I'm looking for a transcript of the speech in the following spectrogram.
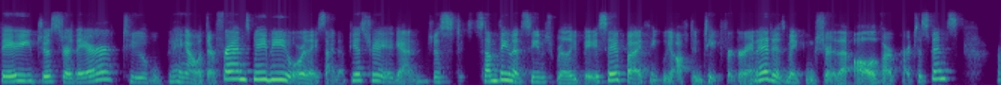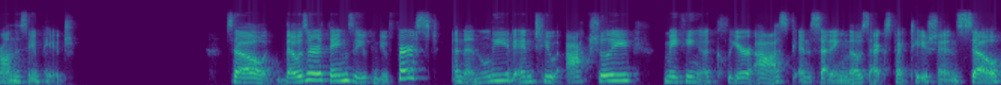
they just are there to hang out with their friends maybe or they signed up yesterday again just something that seems really basic but i think we often take for granted is making sure that all of our participants are on the same page so those are things that you can do first and then lead into actually making a clear ask and setting those expectations so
